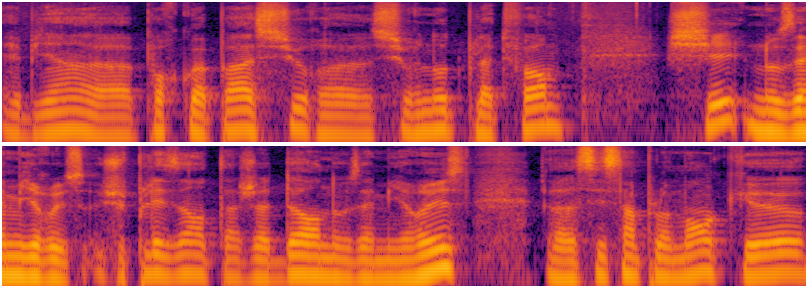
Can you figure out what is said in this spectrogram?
eh bien, euh, pourquoi pas euh, sur une autre plateforme chez nos amis russes. Je plaisante, hein, j'adore nos amis russes. c'est simplement que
